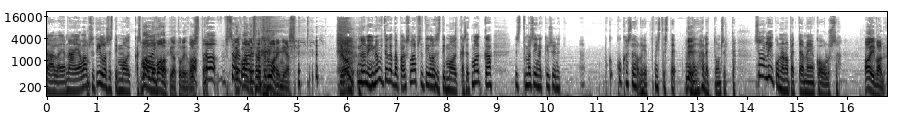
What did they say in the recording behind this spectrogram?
täällä ja näin. Ja lapset iloisesti moikkas. Vallu. Valpio tuli vastaan. no, Ai kun sanotaan, anteeksi, että- että... nuori mies. Joo. No niin, no mutta joka tapauksessa lapset iloisesti moikkasivat. Moikka. Ja sitten mä siinä kysyin, että ku- kuka se oli, että mistä te Niin. hänet, hänet tunsitte? Se on liikunnanopettaja meidän koulussa. Aivan,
